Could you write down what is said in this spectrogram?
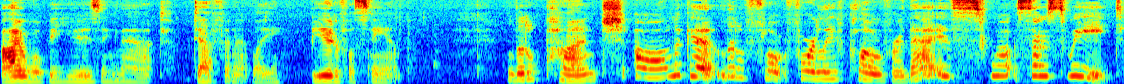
I will be using that, definitely. Beautiful stamp. Little punch. Oh, look at little four-leaf clover. That is so sweet.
